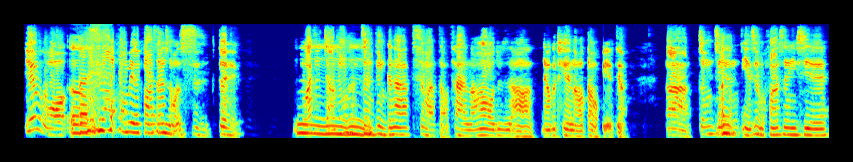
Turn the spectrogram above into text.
因为我不知道后面发生什么事。对。我还是假装很镇定，跟他吃完早餐，然后就是啊聊个天，然后道别这样。啊，中间也是有发生一些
